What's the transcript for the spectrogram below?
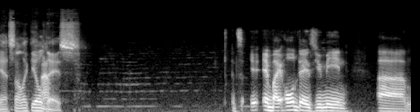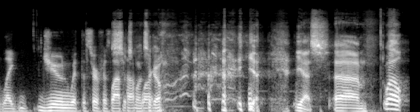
Yeah, it's not like the old wow. days. It's and by old days you mean um, like June with the Surface laptop. Six months launch. ago. yeah. Yes. Um, well,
